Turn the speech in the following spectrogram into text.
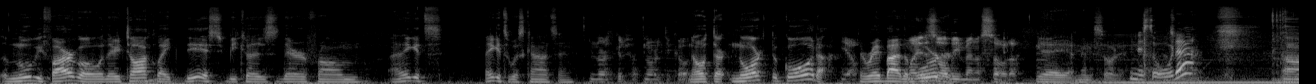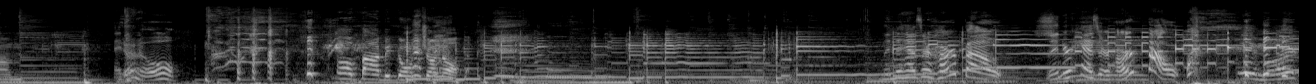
The movie Fargo, they talk like this because they're from. I think it's. I think it's Wisconsin. North, Dakota- North Dakota. North, North Dakota. Yep. They're right by the Might border. as well be Minnesota. Yeah, yeah, Minnesota. Minnesota? Um. I don't know. Oh, Bobby, don't you know? Linda has her harp out. Linda has her harp out. hey, Mark.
